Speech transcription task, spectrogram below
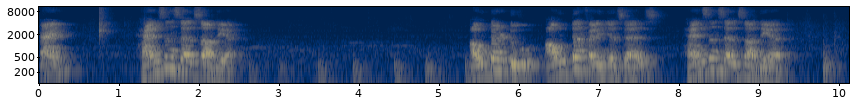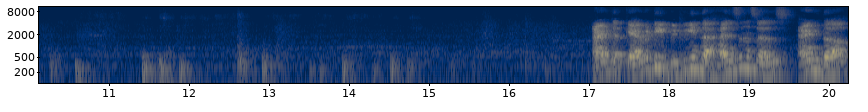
And Hensen cells are there. Outer to outer phalangeal cells, Hensen cells are there. The cavity between the Hensen cells and the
